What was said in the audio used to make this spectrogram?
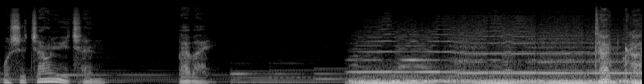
我是张雨晨，拜拜。塔卡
